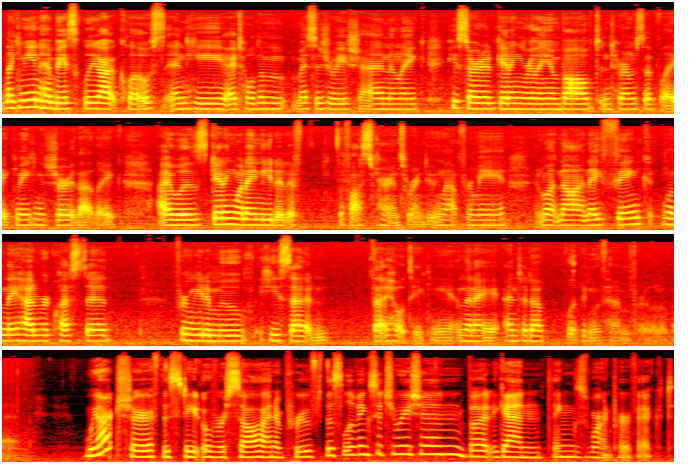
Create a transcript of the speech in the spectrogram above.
like me and him basically got close and he I told him my situation and like he started getting really involved in terms of like making sure that like I was getting what I needed if the foster parents weren't doing that for me and whatnot. And I think when they had requested for me to move, he said that he'll take me. And then I ended up living with him for a little bit. We aren't sure if the state oversaw and approved this living situation, but again, things weren't perfect.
